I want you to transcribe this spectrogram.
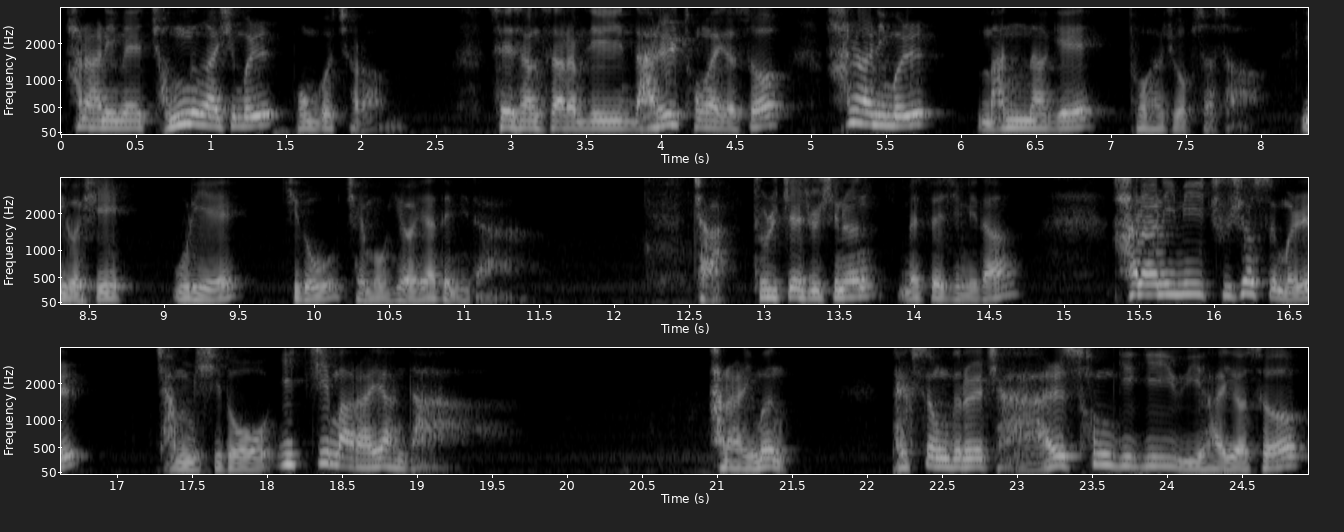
하나님의 전능하심을 본 것처럼 세상 사람들이 나를 통하여서 하나님을 만나게 도와주옵소서. 이것이 우리의 기도 제목이어야 됩니다. 자, 둘째 주시는 메시지입니다. 하나님이 주셨음을 잠시도 잊지 말아야 한다. 하나님은 백성들을 잘 섬기기 위하여서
